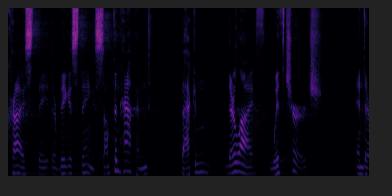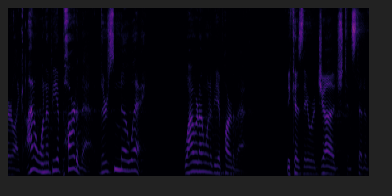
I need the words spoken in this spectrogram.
Christ. They, their biggest thing is something happened back in their life with church, and they're like, I don't want to be a part of that. There's no way. Why would I want to be a part of that? Because they were judged instead of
